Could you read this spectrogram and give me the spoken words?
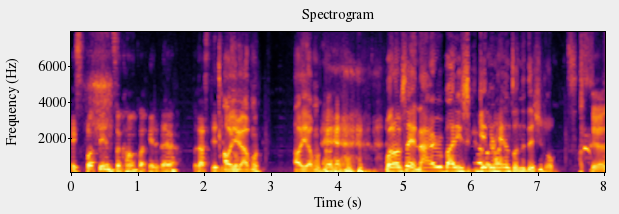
It's plugged in, so I can't quite get it there. But that's digital. Oh, you have one. Oh, yeah, one. But I'm saying not everybody's getting their hands on the digital. Yeah,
